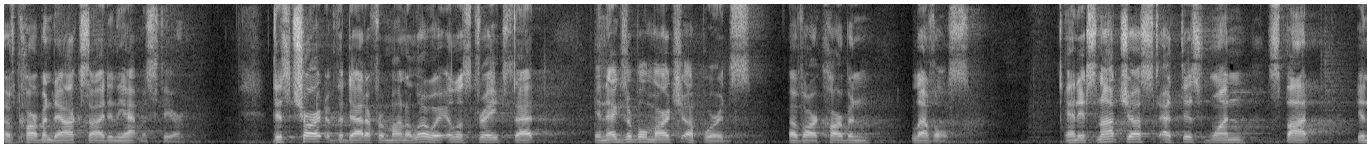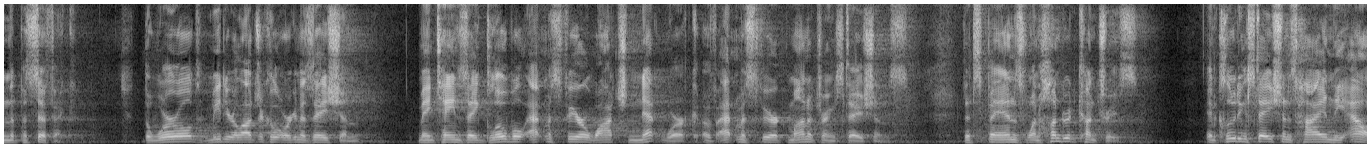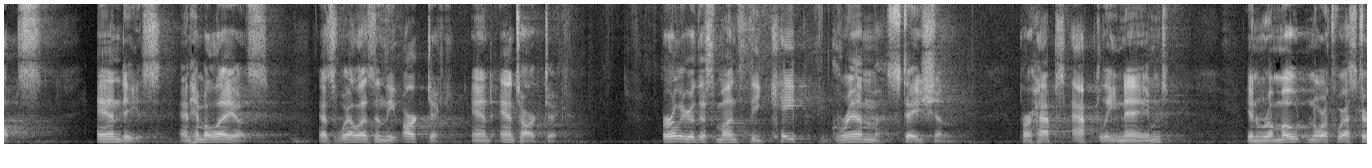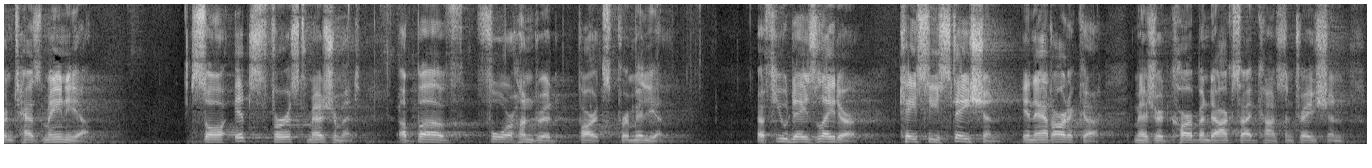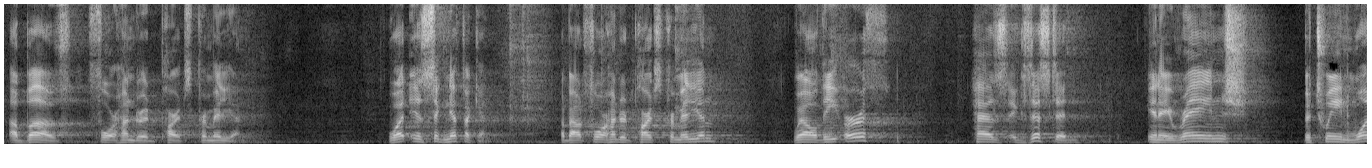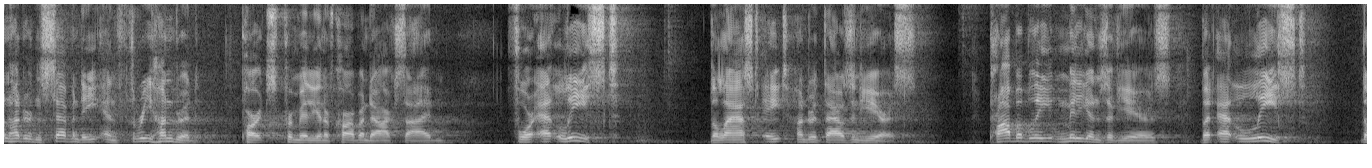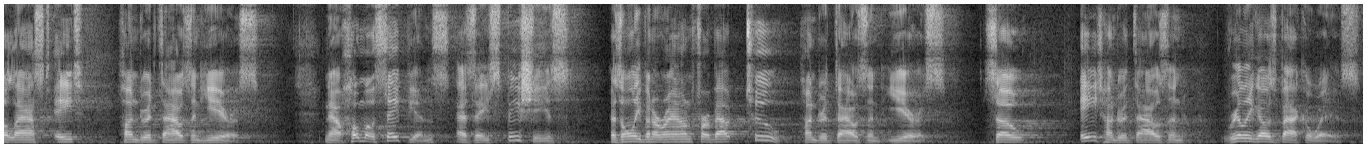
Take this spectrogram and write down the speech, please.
of carbon dioxide in the atmosphere. This chart of the data from Mauna Loa illustrates that inexorable march upwards of our carbon levels. And it's not just at this one spot in the Pacific. The World Meteorological Organization maintains a global atmosphere watch network of atmospheric monitoring stations that spans 100 countries, including stations high in the Alps, Andes, and Himalayas, as well as in the Arctic and Antarctic. Earlier this month, the Cape Grim Station, perhaps aptly named, in remote northwestern Tasmania saw its first measurement above 400 parts per million. A few days later, Casey Station in Antarctica measured carbon dioxide concentration above 400 parts per million. What is significant about 400 parts per million? Well, the Earth has existed in a range between 170 and 300 parts per million of carbon dioxide for at least the last 800,000 years. Probably millions of years, but at least the last 800,000 years. Now, Homo sapiens as a species has only been around for about 200,000 years. So 800,000 really goes back a ways.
